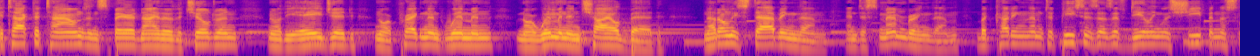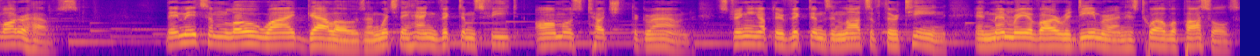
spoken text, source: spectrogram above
attacked the towns and spared neither the children, nor the aged, nor pregnant women, nor women in childbed, not only stabbing them and dismembering them, but cutting them to pieces as if dealing with sheep in the slaughterhouse. They made some low, wide gallows on which they hanged victims' feet almost touched the ground, stringing up their victims in lots of thirteen in memory of our Redeemer and his twelve apostles,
